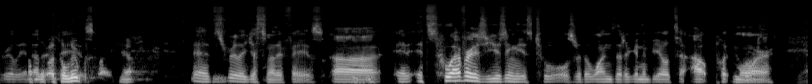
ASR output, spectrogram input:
really All another about the loop. phase. Like, Yep. it's really just another phase. Uh, it- it's whoever is using these tools are the ones that are going to be able to output more Yeah.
